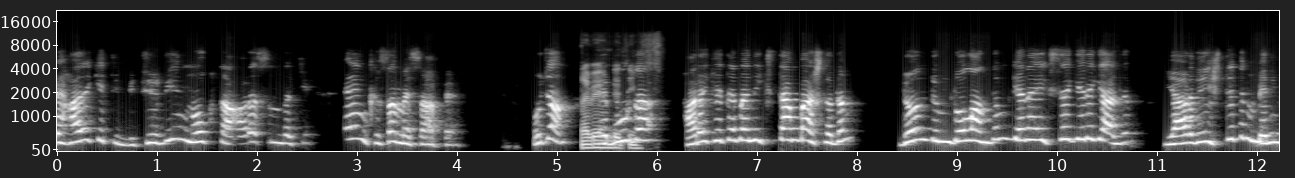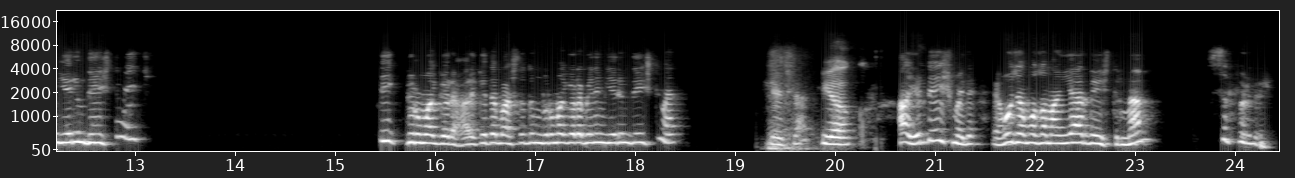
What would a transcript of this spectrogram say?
ve hareketi bitirdiğin nokta arasındaki en kısa mesafe. Hocam e burada harekete ben x'ten başladım. Döndüm dolandım gene x'e geri geldim. Yer değiştirdim. Benim yerim değişti mi hiç? İlk duruma göre, harekete başladığım duruma göre benim yerim değişti mi? Gençler. Yok. Hayır değişmedi. E hocam o zaman yer değiştirmem sıfırdır.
